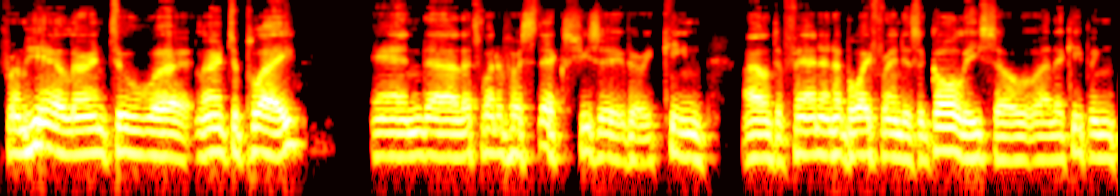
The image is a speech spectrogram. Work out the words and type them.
from here learn to uh, learn to play and uh, that's one of her sticks. She's a very keen Islander fan, and her boyfriend is a goalie, so they're keeping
